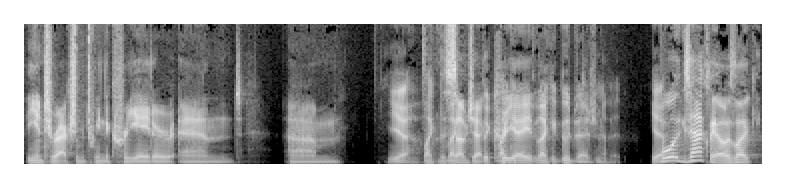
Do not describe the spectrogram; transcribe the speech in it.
the interaction between the creator and, um, Yeah. like the like subject. the Like a, Create- like a good version of it. Yeah. Well, exactly. I was like,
